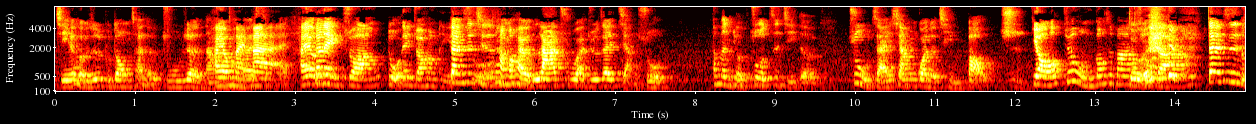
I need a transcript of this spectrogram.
结合就是不动产的租赁啊，还有买卖，还有但内装，对内装他们也。但是其实他们还有拉出来，就是在讲说，他们有做自己的住宅相关的情报制，有，就是我们公司帮他做的啊。但是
